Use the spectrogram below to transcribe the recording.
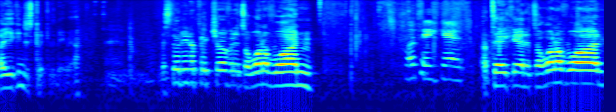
Oh, you can just click the name, yeah. I still need a picture of it. It's a one of one. We'll take it. I'll take it. It's a one of one.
